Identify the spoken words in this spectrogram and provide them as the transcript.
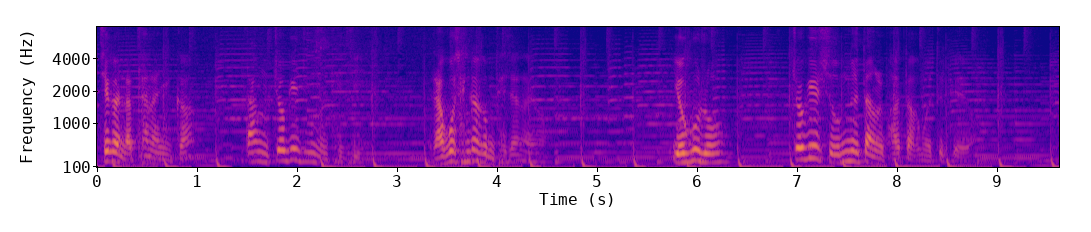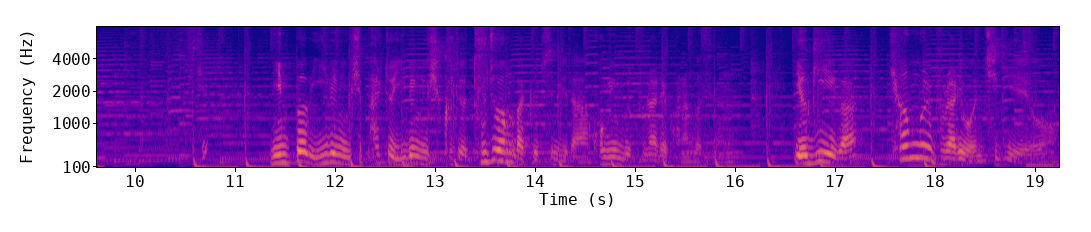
제가 나타나니까 땅 쪼개주면 되지 라고 생각하면 되잖아요. 역으로 쪼갤 수 없는 땅을 받았다 하면 어떨까요? 민법 268조, 269조 두 조항밖에 없습니다. 공유물 분할에 관한 것은 여기에가 현물 분할이 원칙이에요.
